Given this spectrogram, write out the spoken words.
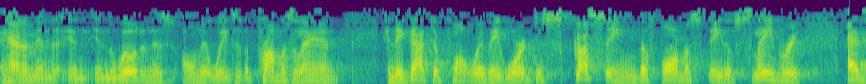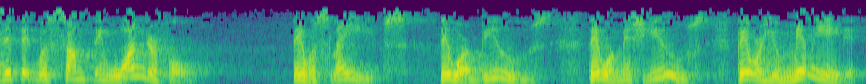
had them in the, in, in the wilderness on their way to the promised land. And they got to a point where they were discussing the former state of slavery as if it was something wonderful. They were slaves. They were abused. They were misused. They were humiliated.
